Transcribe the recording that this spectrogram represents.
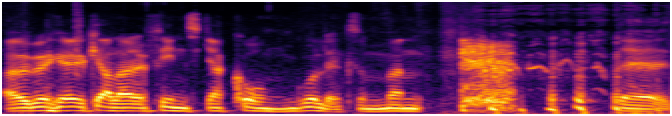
Ja, vi brukar ju kalla det finska Kongo liksom, men det,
